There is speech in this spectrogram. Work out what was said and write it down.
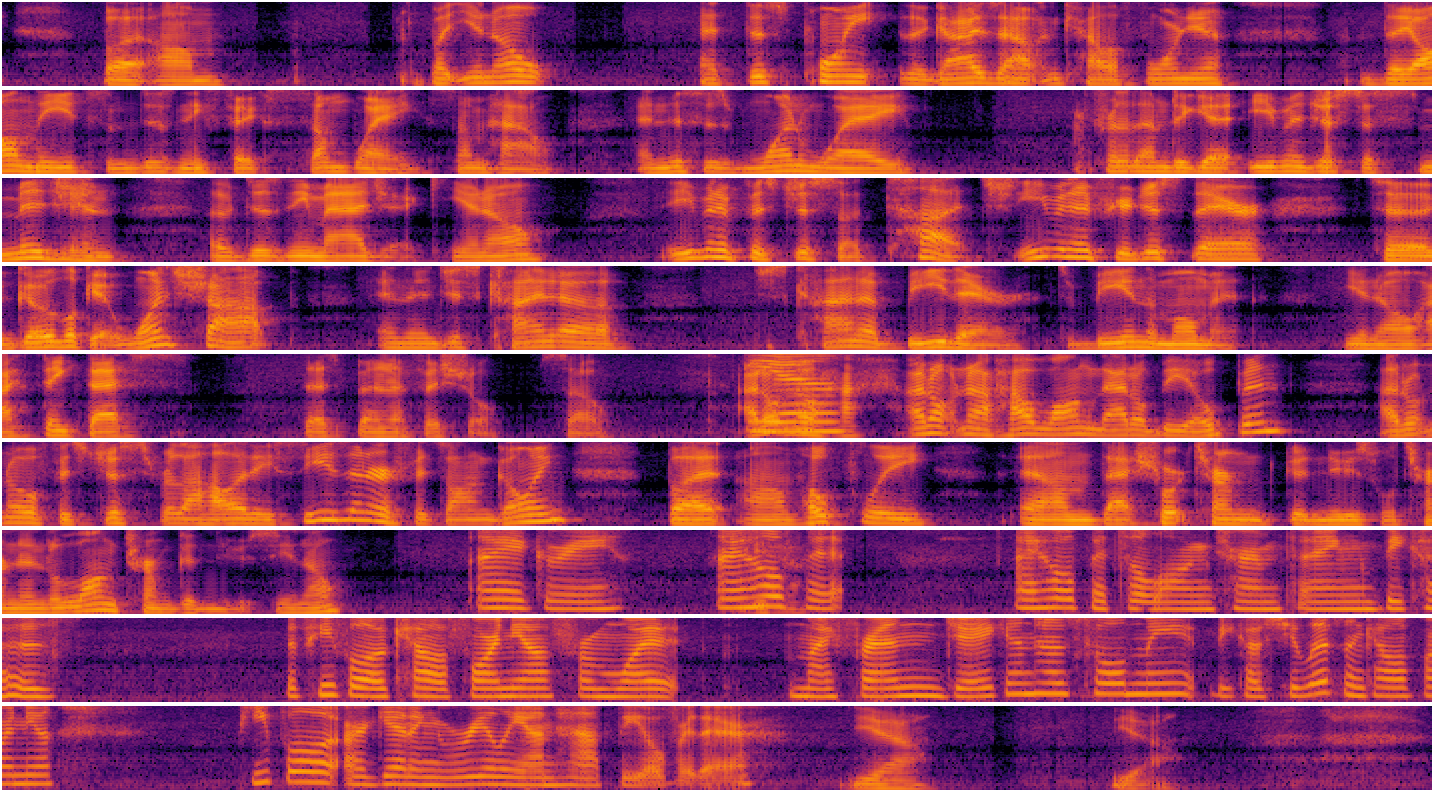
But um, but you know, at this point, the guys out in California, they all need some Disney fix some way somehow, and this is one way for them to get even just a smidgen of Disney magic. You know, even if it's just a touch, even if you're just there to go look at one shop and then just kind of just kind of be there to be in the moment you know? I think that's that's beneficial so i don't Yeah. know how, i don't know how long that'll be open i don't know if it's just for the holiday season or if it's ongoing but um, hopefully um, that short-term good news will turn into long-term good news you know I agree. I Yeah. hope it I hope it's a long-term thing because the people of California from what my friend Jagan has told me because she lives in California, people are getting really unhappy over there. Yeah. Yeah.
